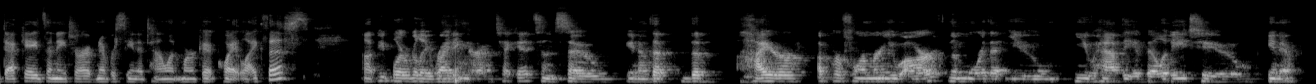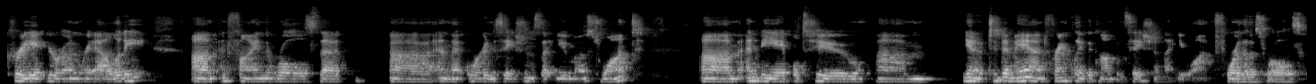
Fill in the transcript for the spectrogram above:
decades in HR, I've never seen a talent market quite like this. Uh, people are really writing their own tickets, and so you know the the higher a performer you are, the more that you you have the ability to you know create your own reality um, and find the roles that uh, and the organizations that you most want, um, and be able to um, you know to demand, frankly, the compensation that you want for those roles.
